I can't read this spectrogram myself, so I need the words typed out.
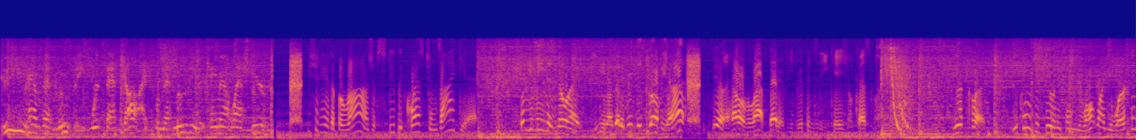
Do you have that movie with that guy from that movie that came out last year? You should hear the barrage of stupid questions I get. What do you mean there's no ice? You mean I gotta drink this coffee hot? I'd feel a hell of a lot better if you'd rip into the occasional customer. You're a clerk. You can't just do anything you want while you're working.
